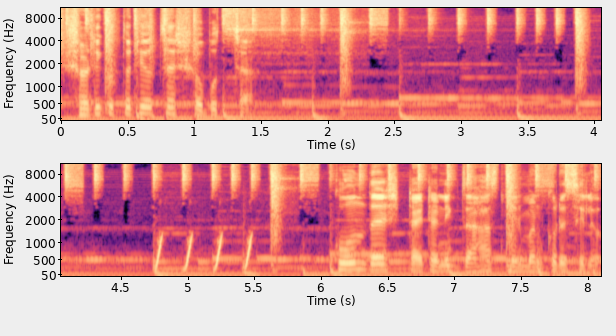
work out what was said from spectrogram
সঠিক উত্তরটি হচ্ছে সবুজ চা। কোন দেশ টাইটানিক জাহাজ নির্মাণ করেছিল?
